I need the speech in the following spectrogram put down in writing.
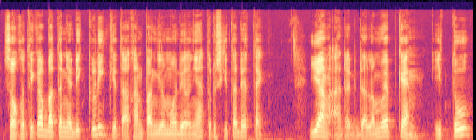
So, ketika buttonnya diklik, kita akan panggil modelnya, terus kita detect yang ada di dalam webcam. Itu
